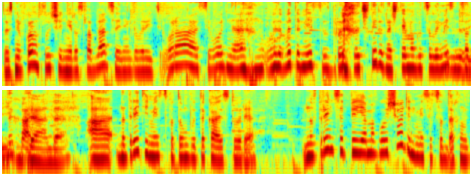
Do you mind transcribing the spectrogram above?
То есть ни в коем случае не расслабляться и не говорить, ура, сегодня в, в этом месяце сбросила 4, значит, я могу целый месяц отдыхать. Да, да. А на третий месяц потом будет такая история. Ну, в принципе, я могу еще один месяц отдохнуть,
